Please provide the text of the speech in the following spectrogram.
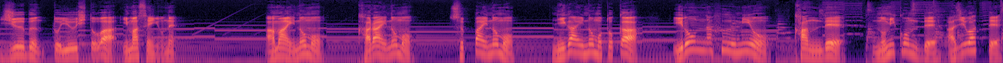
十分という人はいませんよね。甘いのも辛いのも酸っぱいのも苦いのもとかいろんな風味を噛んで飲み込んで味わって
